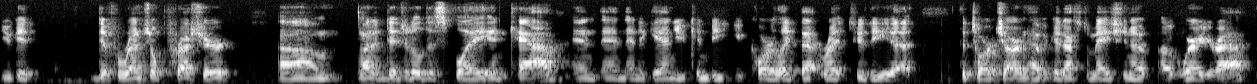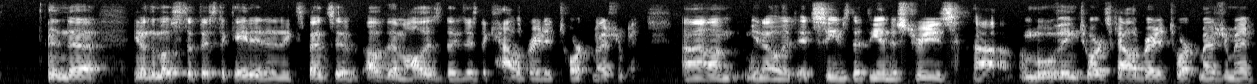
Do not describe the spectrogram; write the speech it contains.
you get differential pressure um, on a digital display in cab, and and and again, you can be you correlate that right to the uh, the torque chart and have a good estimation of, of where you're at. And uh, you know, the most sophisticated and expensive of them all is the, is the calibrated torque measurement. Um, you know, it, it, seems that the industry's uh, moving towards calibrated torque measurement.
